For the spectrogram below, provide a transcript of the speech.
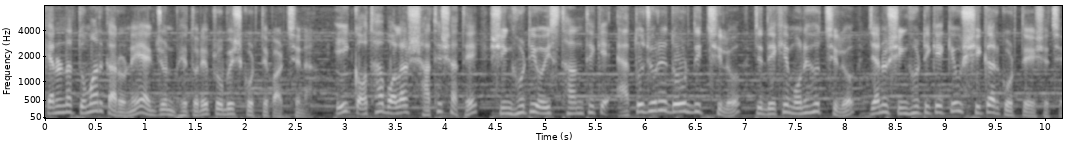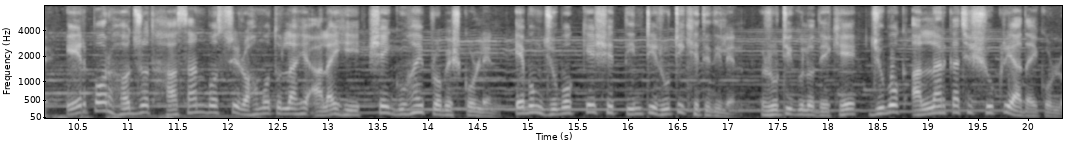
কেননা তোমার কারণে একজন ভেতরে প্রবেশ করতে পারছে না। এই কথা বলার সাথে সাথে সিংহটি ওই স্থান থেকে এত জোরে দৌড় দিচ্ছিল যে দেখে মনে হচ্ছিল যেন সিংহটিকে কেউ শিকার করতে এসেছে। এরপর হজরত হাসান বসরি রহমতুল্লাহি আলাইহি সেই গুহায় প্রবেশ করলেন এবং যুবককে সে তিনটি রুটি খেতে দিলেন। রুটিগুলো দেখে যুবক আল্লাহর কাছে শুক্রিয়া আদায় করল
